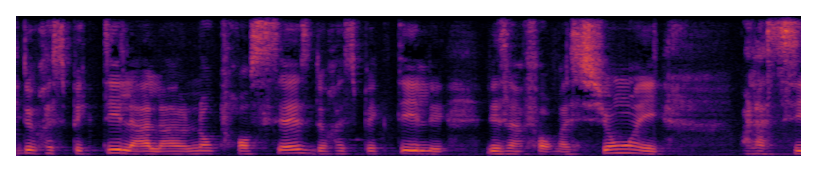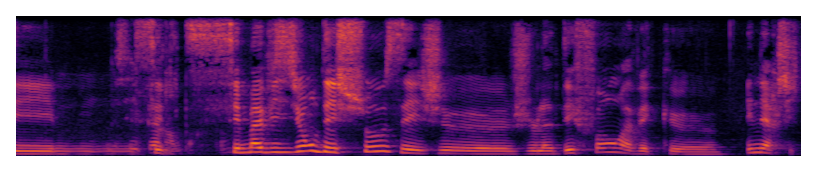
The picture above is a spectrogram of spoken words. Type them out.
de respecter la, la langue française, de respecter les, les informations et voilà, c'est ma vision des choses et je, je la défends avec euh, énergie.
